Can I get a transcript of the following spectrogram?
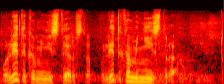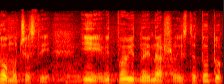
політика міністерства, політика міністра, в тому числі і відповідно і нашого інституту,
